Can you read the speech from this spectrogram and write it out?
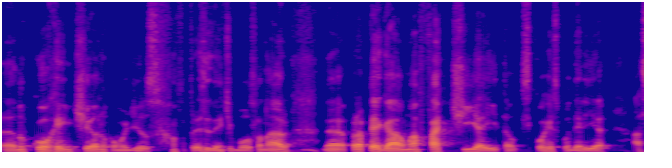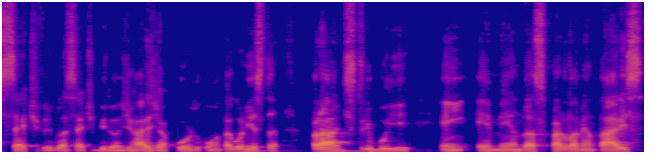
eh, no corrente ano, como diz o presidente Bolsonaro, né, para pegar uma fatia aí, então, que corresponderia a 7,7 bilhões de reais, de acordo com o antagonista, para distribuir em emendas parlamentares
